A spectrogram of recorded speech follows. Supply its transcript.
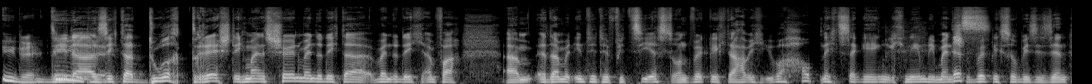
übel. Die übel. da sich da durchdrescht. Ich meine, es ist schön, wenn du dich da, wenn du dich einfach ähm, damit identifizierst und wirklich, da habe ich überhaupt nichts dagegen. Ich nehme die Menschen das wirklich so, wie sie sind.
